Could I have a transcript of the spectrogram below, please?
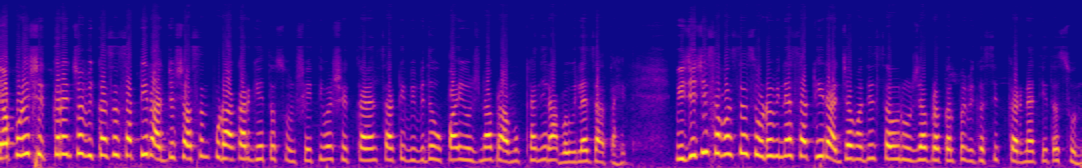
यापुढे शेतकऱ्यांच्या विकासासाठी राज्य शासन पुढाकार घेत असून शेती व शेतकऱ्यांसाठी विविध उपाययोजना प्रामुख्याने राबविल्या जात आहेत. विजेची समस्या सोडविण्यासाठी राज्यामध्ये सौर ऊर्जा प्रकल्प विकसित करण्यात येत असून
